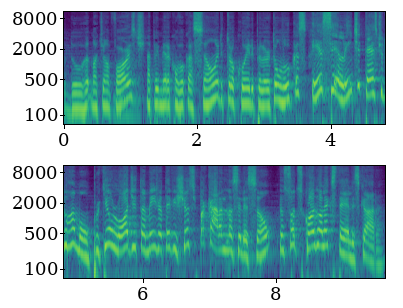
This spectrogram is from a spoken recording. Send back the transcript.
Do Nottingham Forest. Na primeira convocação, ele trocou ele pelo Ayrton Lucas. Excelente teste do Ramon, porque o Lodge também já teve chance pra caralho na seleção. Eu só discordo do Alex Telles, cara.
